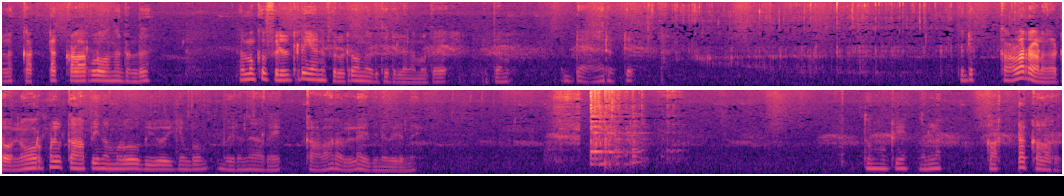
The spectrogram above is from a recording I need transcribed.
നല്ല കട്ട കളറിൽ വന്നിട്ടുണ്ട്. നമുക്ക് ഫിൽട്ടർ ചെയ്യാൻ ഫിൽട്ടർ ഒന്നും എടുത്തിട്ടില്ല നമുക്ക്. ഇപ്പം ഡയറക്റ്റ് ഇതിന്റെ കളറാണ് കേട്ടോ. നോർമൽ കാപ്പി നമ്മൾ ഉപയോഗിക്കുമ്പം വരുന്ന അതേ കളറല്ല ഇതിന് വരുന്നത് ഇത് നോക്കി നല്ല കട്ട കളറ്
